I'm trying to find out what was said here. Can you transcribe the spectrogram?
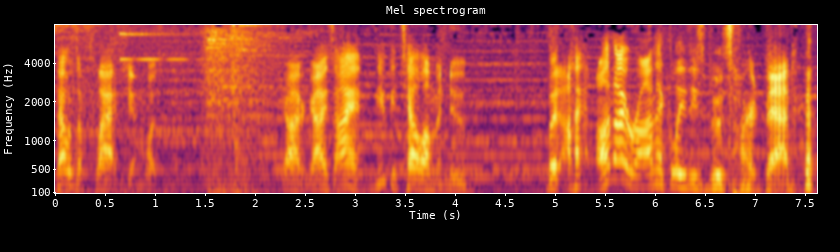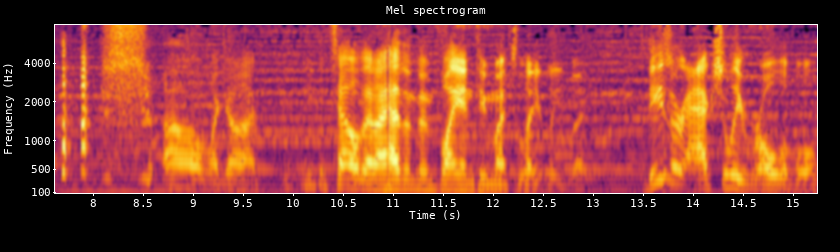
That was a flat gem, wasn't it? God, guys, I you can tell I'm a noob. But I, unironically, these boots aren't bad. oh my god. You, can tell that I haven't been playing too much lately, but these are actually rollable.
